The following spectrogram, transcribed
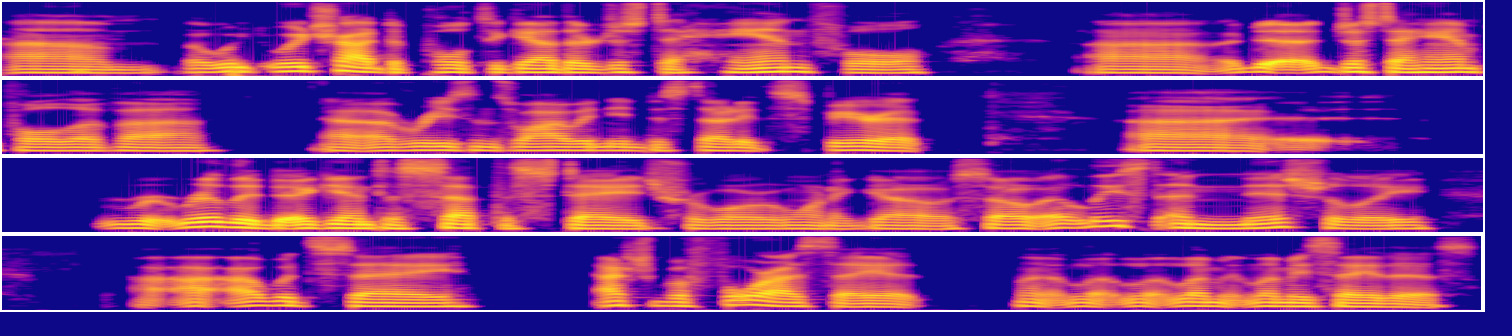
Um, but we, we tried to pull together just a handful, uh, just a handful of, uh, of reasons why we need to study the Spirit. Uh, really, again, to set the stage for where we want to go. So, at least initially, I, I would say, actually, before I say it, let, let, let, me let me say this.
